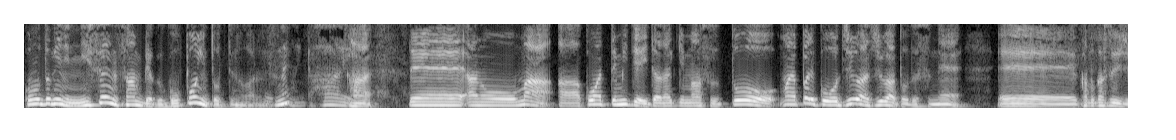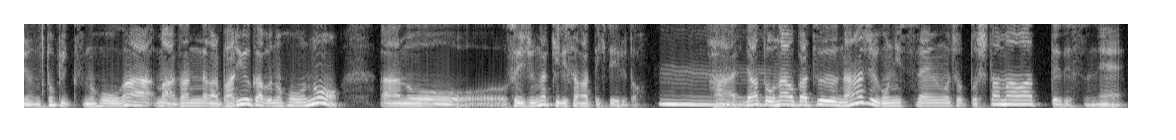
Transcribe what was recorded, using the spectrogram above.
この時に2305ポイントっていうのがあるんですね。はい。はい。で、あの、まあ、こうやって見ていただきますと、まあ、やっぱりこう、じわじわとですね、えー、株価水準、トピックスの方が、まあ残念ながらバリュー株の方の、あの、水準が切り下がってきていると。はい。で、あと、なおかつ、75日線をちょっと下回ってですね、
